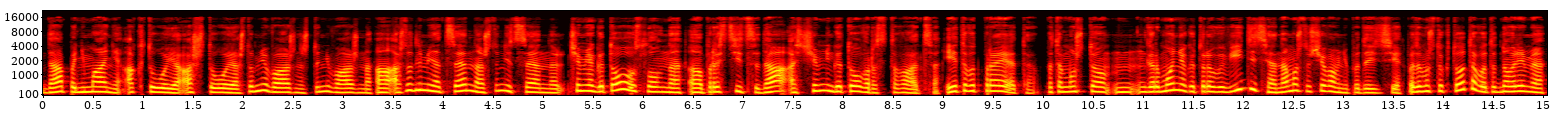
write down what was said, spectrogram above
да, понимание, а кто я, а что я, что мне важно, что не важно, а, а что для меня ценно, а что не ценно, чем я готова условно а, проститься, да, а с чем не готова расставаться. И это вот про это. Потому что м, гармонию, которую вы видите, она может вообще вам не подойти. Потому что кто-то вот одно время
